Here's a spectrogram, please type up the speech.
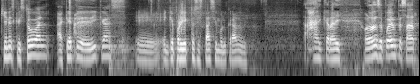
quién es Cristóbal, a qué te dedicas, eh, en qué proyectos estás involucrado. Ay, caray. ¿Por dónde se puede empezar?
